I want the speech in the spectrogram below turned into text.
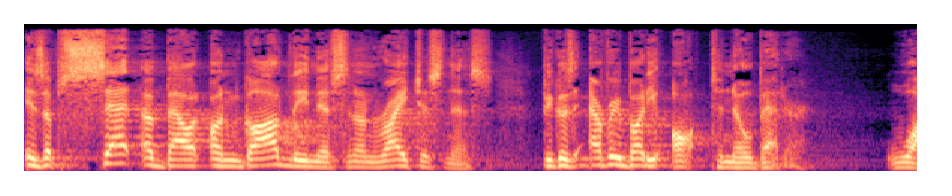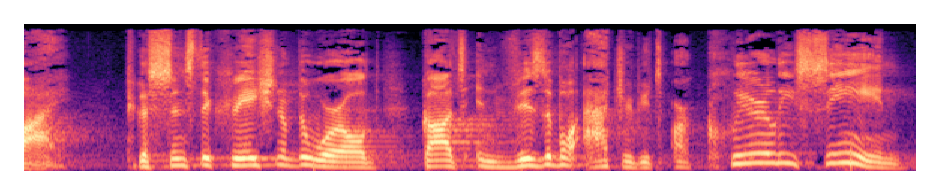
is upset about ungodliness and unrighteousness because everybody ought to know better. Why? Because since the creation of the world, God's invisible attributes are clearly seen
